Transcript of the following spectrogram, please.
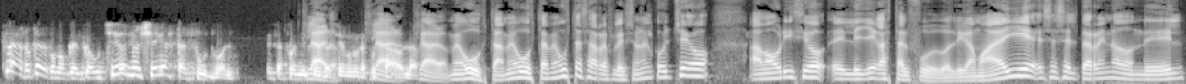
Claro, claro, como que el coacheo no llega hasta el fútbol. Esa fue mi Claro, escuchaba claro, hablar. claro, me gusta, me gusta, me gusta esa reflexión. El cocheo a Mauricio eh, le llega hasta el fútbol, digamos. Ahí ese es el terreno donde él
